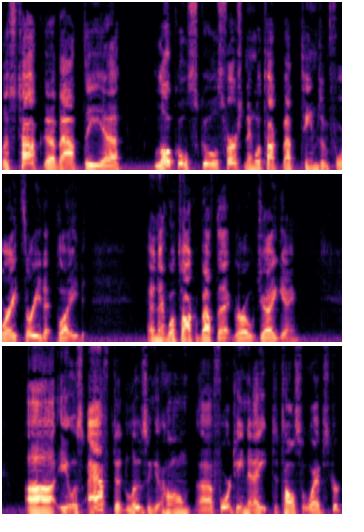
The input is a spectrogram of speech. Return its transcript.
Let's talk about the uh, local schools first, and then we'll talk about the teams in 4A3 that played. And then we'll talk about that Grove Jay game. Uh, it was Afton losing at home uh, 14 to 8 to Tulsa Webster.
